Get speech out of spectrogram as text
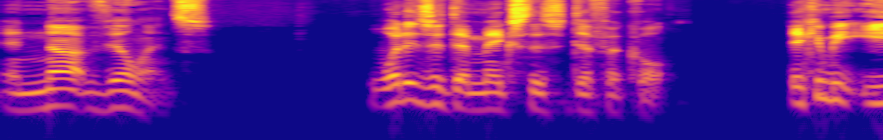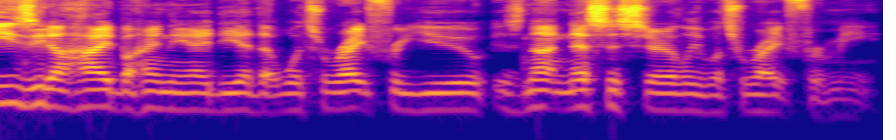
and not villains. What is it that makes this difficult? It can be easy to hide behind the idea that what's right for you is not necessarily what's right for me.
